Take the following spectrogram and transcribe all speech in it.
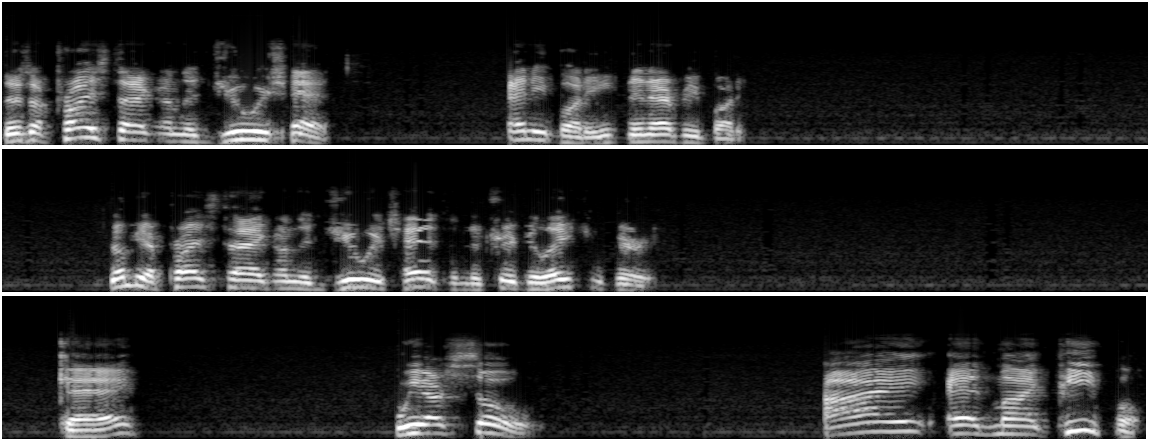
There's a price tag on the Jewish heads. Anybody and everybody. There's going to be a price tag on the Jewish heads in the tribulation period. Okay? We are sold. I and my people.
